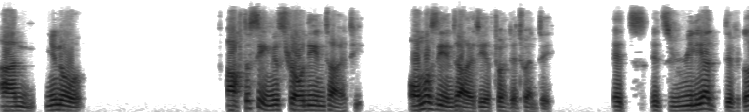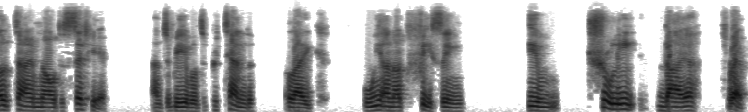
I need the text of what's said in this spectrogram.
And, you know, after seeing this throughout the entirety, almost the entirety of 2020, it's, it's really a difficult time now to sit here and to be able to pretend like we are not facing a truly dire threat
